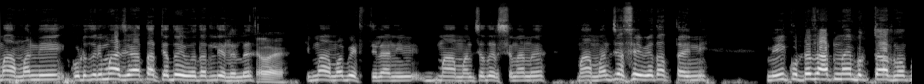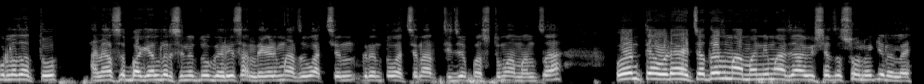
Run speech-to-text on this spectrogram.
मामांनी कुठेतरी माझ्या तात्या दैवतात लिहिलेलं होय. की मामा भेटतील आणि मामांच्या दर्शनानं मामांच्या सेवेत आता आहे मी. मी कुठं जात नाही फक्त आदमापूरला जातो आणि असं बघायला दर्शन येतो. घरी संध्याकाळी माझं वाचन ग्रंथ वाचन आरती जप असतो मामांचा. पण तेवढ्या ह्याच्यातच मामांनी माझ्या आयुष्याचं सोनं केलेलं आहे.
